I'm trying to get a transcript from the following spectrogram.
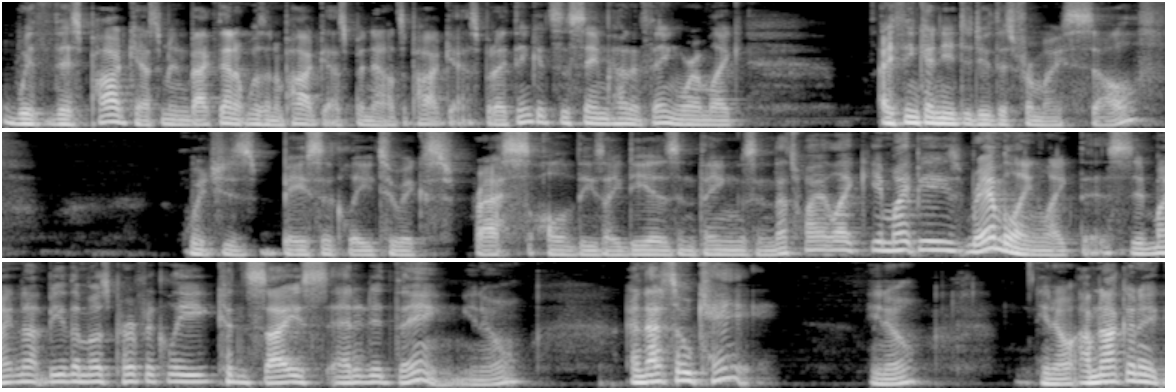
with this podcast, I mean, back then it wasn't a podcast, but now it's a podcast. But I think it's the same kind of thing where I'm like, I think I need to do this for myself which is basically to express all of these ideas and things. And that's why I like it might be rambling like this. It might not be the most perfectly concise, edited thing, you know? And that's okay. You know? You know, I'm not gonna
